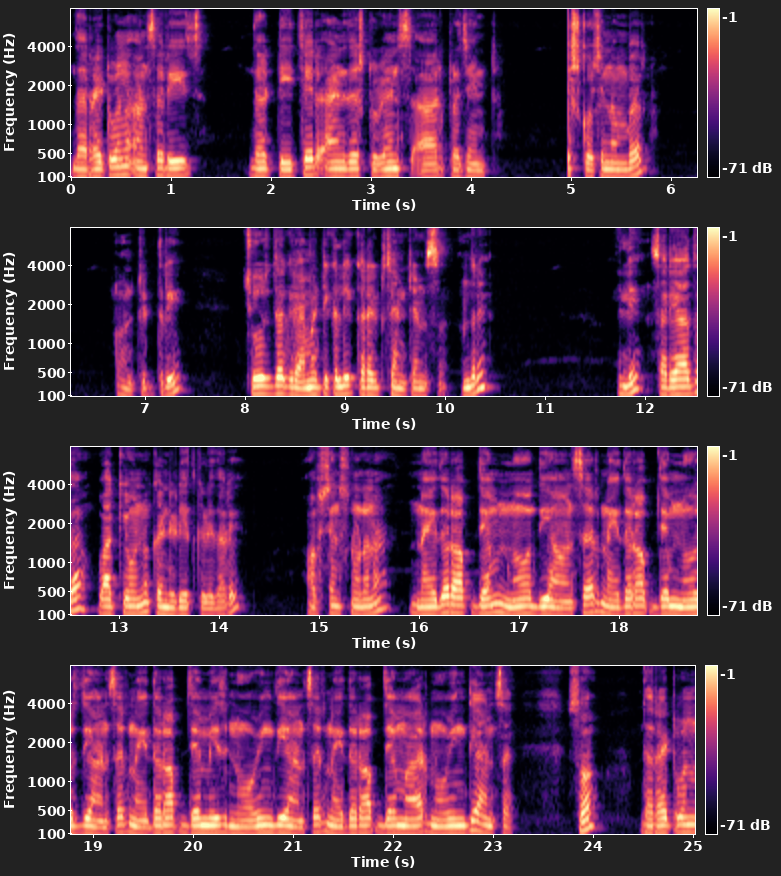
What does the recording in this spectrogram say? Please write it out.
the right one answer is the teacher and the students are present next question number twenty three choose the grammatically correct sentence ಅಂದರೆ ಇಲ್ಲಿ ಸರಿಯಾದ ವಾಕ್ಯವನ್ನು ಕಂಡುಹಿಡಿಯೋದು ಕೇಳಿದ್ದಾರೆ. ಆಪ್ಷನ್ಸ್ ನೋಡೋಣ. Neither of them know the answer neither of them knows the answer neither of them is knowing the answer neither of them are knowing the answer so the right one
